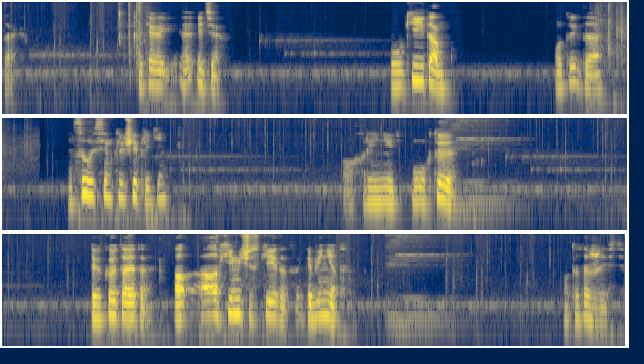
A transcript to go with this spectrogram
Так. Хотя э, эти Пауки там. Вот их, да. Целых 7 ключей, прикинь. Охренеть. Ух ты. Ты какой-то это... Ал алхимический этот кабинет. Вот это жесть.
